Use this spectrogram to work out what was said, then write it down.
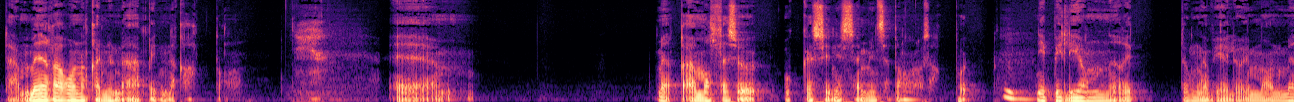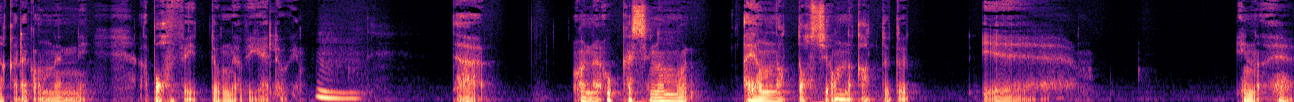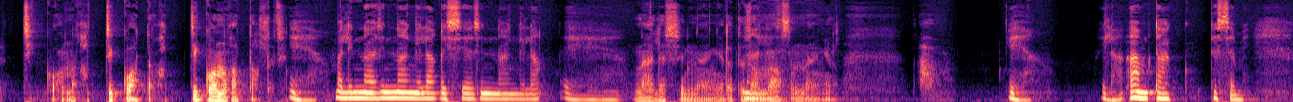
ta mera meeraruna qanunaa pinneqartor ehm meqqaamerlasuut ukkassinissa min saparlusarput mm. nipiliornerit иммаун меққалакорнанни апорфиит тунгавигалугин та она уккассинэрмут аернарторсиорнеқартутут э ин тиккуарнеқар тиккуартеқар тиккуарнеқартарлут я малиннаасиннаангила қиссиасиннаангила э наалассиннаангила тусарнаарсиннаангила я ила аамтаакку тассами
